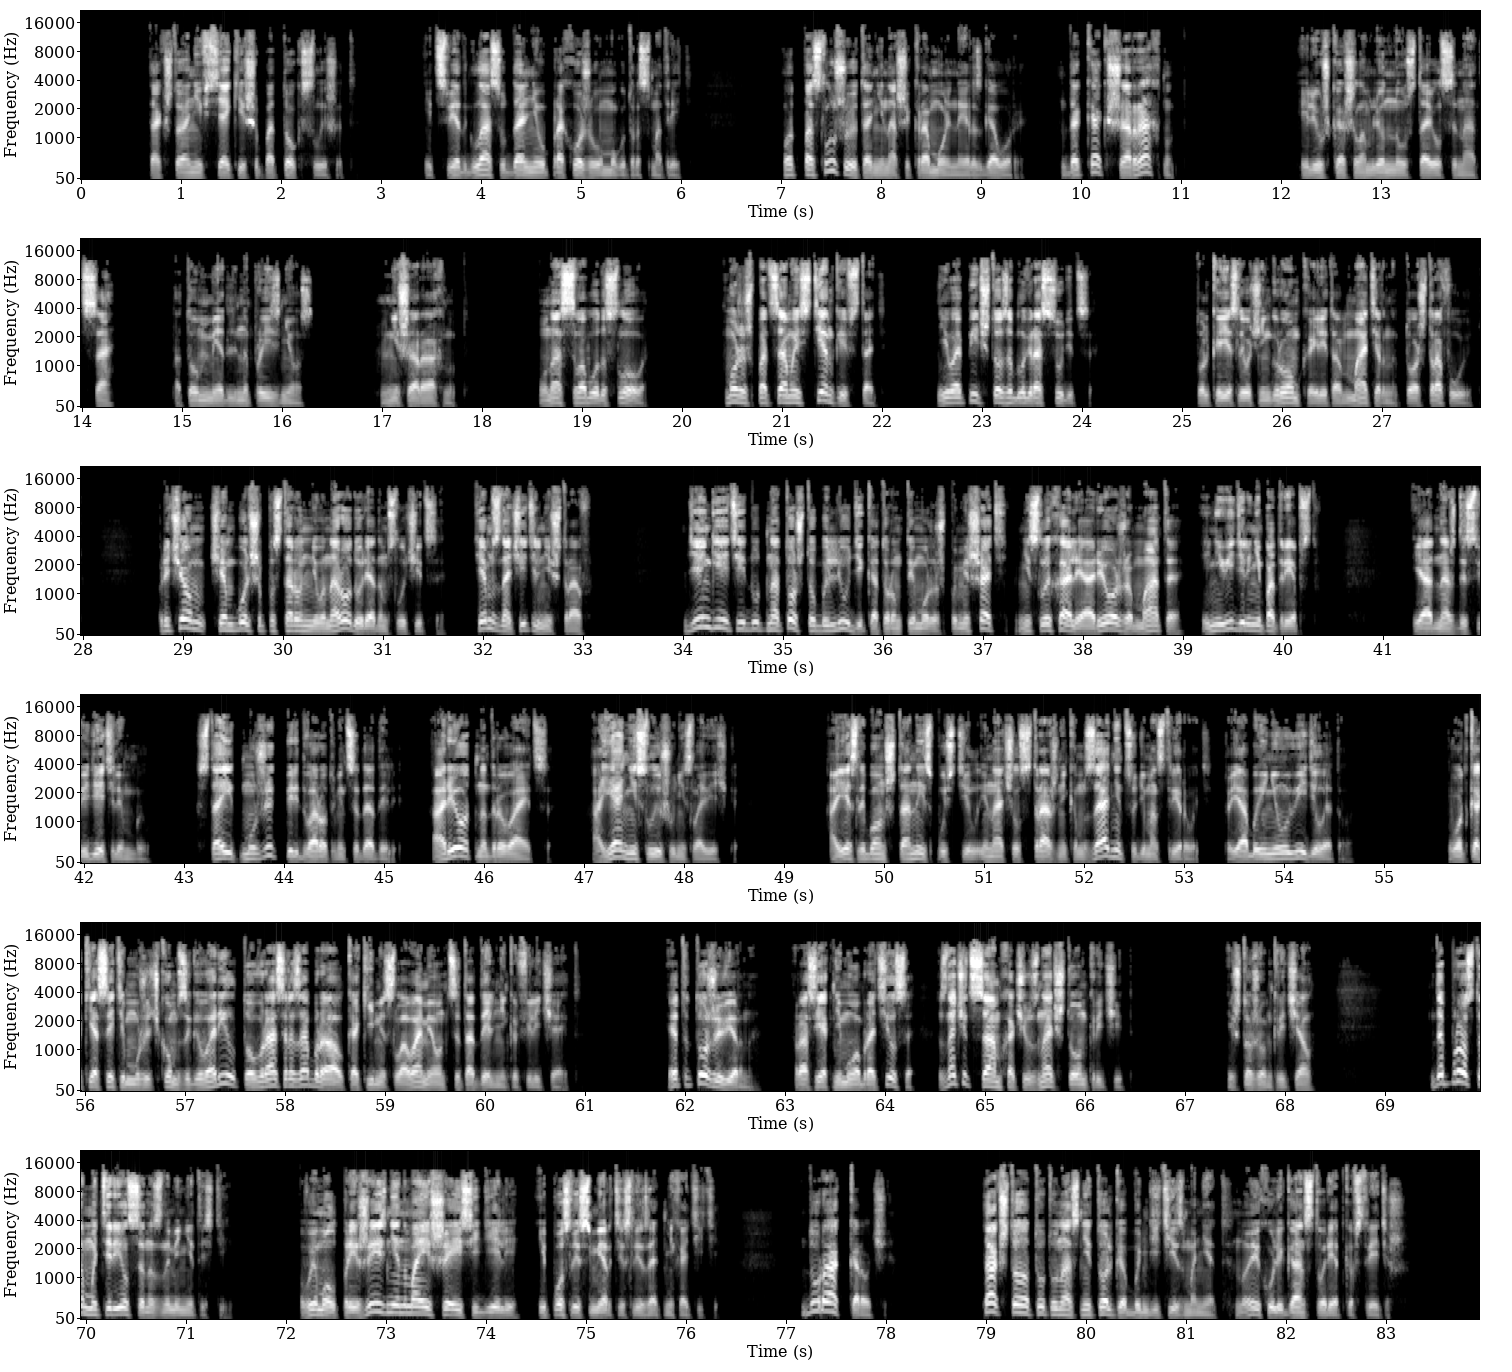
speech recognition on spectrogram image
так что они всякий шепоток слышат. И цвет глаз у дальнего прохожего могут рассмотреть. Вот послушают они наши крамольные разговоры. Да как шарахнут! Илюшка ошеломленно уставился на отца, потом медленно произнес. Не шарахнут. У нас свобода слова. Можешь под самой стенкой встать и вопить, что заблагорассудится. Только если очень громко или там матерно, то оштрафуют. Причем, чем больше постороннего народу рядом случится, тем значительней штраф. Деньги эти идут на то, чтобы люди, которым ты можешь помешать, не слыхали орежа, мата и не видели непотребств. Я однажды свидетелем был. Стоит мужик перед воротами цитадели, орет, надрывается, а я не слышу ни словечка. А если бы он штаны спустил и начал стражникам задницу демонстрировать, то я бы и не увидел этого. Вот как я с этим мужичком заговорил, то в раз разобрал, какими словами он цитадельников величает. Это тоже верно. Раз я к нему обратился, значит, сам хочу знать, что он кричит. И что же он кричал? Да просто матерился на знаменитостей. Вы, мол, при жизни на моей шее сидели и после смерти слезать не хотите. Дурак, короче. Так что тут у нас не только бандитизма нет, но и хулиганства редко встретишь.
